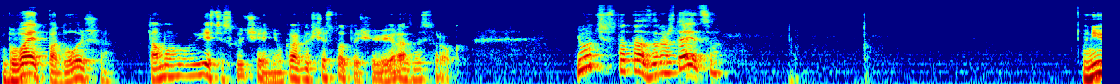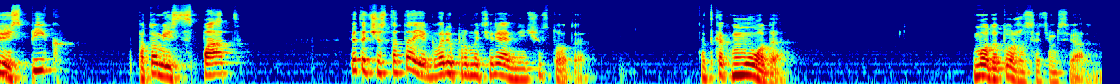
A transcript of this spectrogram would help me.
Бывает подольше. Там есть исключения. У каждых частот еще и разный срок. И вот частота зарождается. У нее есть пик – Потом есть спад. Это частота, я говорю про материальные частоты. Это как мода. Мода тоже с этим связана.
